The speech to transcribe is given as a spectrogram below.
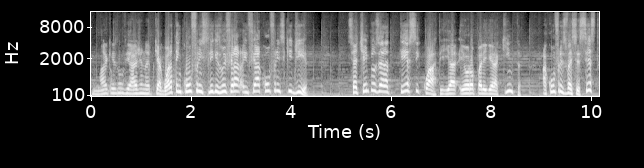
Tomara que eles não viajem, né? Porque agora tem Conference League, eles vão enfiar, enfiar a Conference que dia? Se a Champions era terça e quarta e a Europa League era quinta, a Conference vai ser sexta?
